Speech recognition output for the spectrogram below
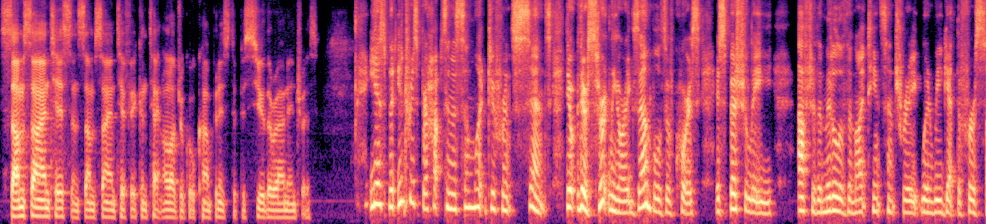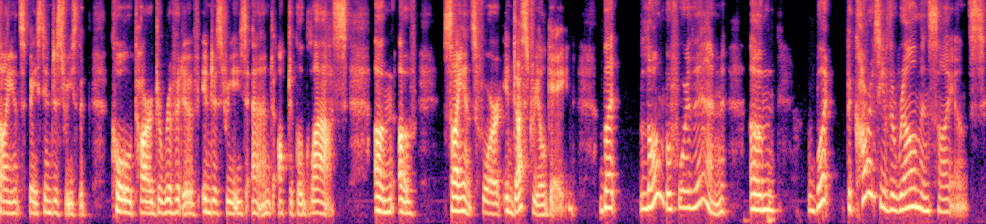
some scientists and some scientific and technological companies to pursue their own interests? Yes, but interest perhaps in a somewhat different sense. There, there certainly are examples, of course, especially after the middle of the 19th century when we get the first science based industries, the coal tar derivative industries and optical glass, um, of science for industrial gain. But long before then, um, what the currency of the realm in science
